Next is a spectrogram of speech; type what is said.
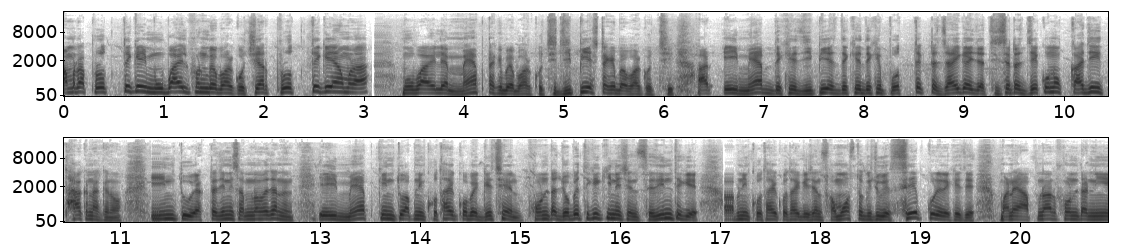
আমরা প্রত্যেকেই মোবাইল ফোন ব্যবহার করছি আর প্রত্যেকেই আমরা মোবাইলে ম্যাপটাকে ব্যবহার করছি জিপিএসটাকে ব্যবহার করছি। আর এই ম্যাপ দেখে জিপিএস দেখে দেখে প্রত্যেকটা জায়গায় যাচ্ছি, সেটা যে কোনো কাজেই থাক না কেন। কিন্তু একটা জিনিস আপনারা জানেন, এই ম্যাপ কিন্তু আপনি কোথায় কবে গেছেন ফোনটা জবে থেকে কিনেছেন, সেদিন থেকে আপনি কোথায় কোথায় গেছেন, সমস্ত কিছুকে সেভ করে রেখেছে। মানে আপনার ফোনটা নিয়ে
